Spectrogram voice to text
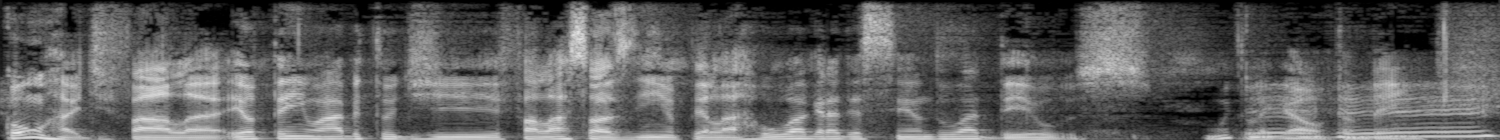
Conrad fala: Eu tenho o hábito de falar sozinho pela rua agradecendo a Deus. Muito legal uhum. também.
